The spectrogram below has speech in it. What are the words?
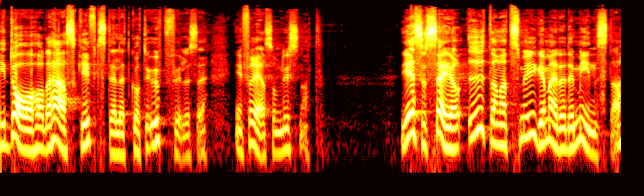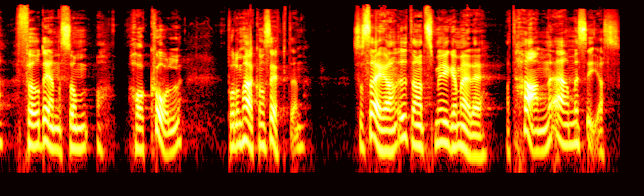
Idag har det här skriftstället gått i uppfyllelse inför er som lyssnat. Jesus säger utan att smyga med det det minsta för den som har koll på de här koncepten, så säger han utan att smyga med det att han är Messias.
